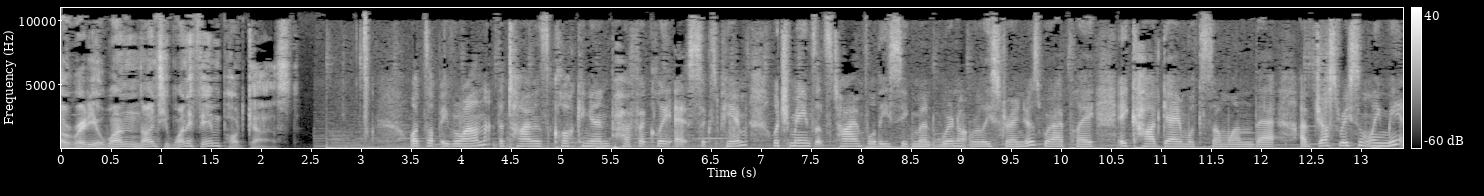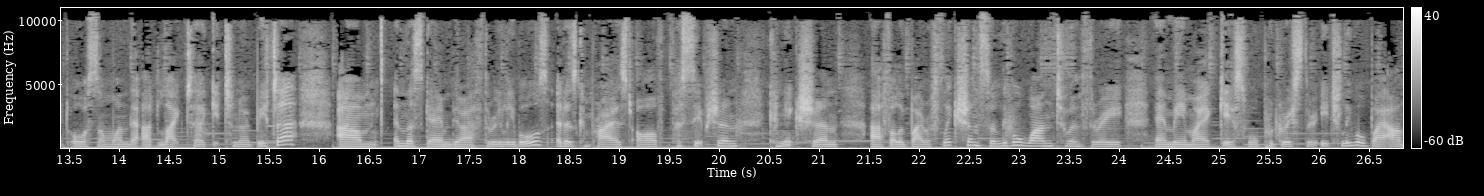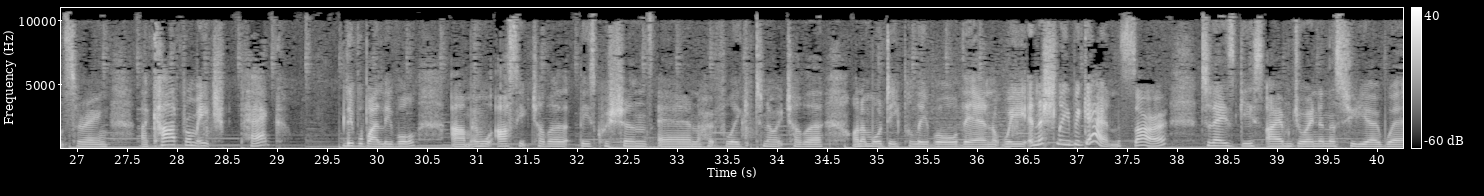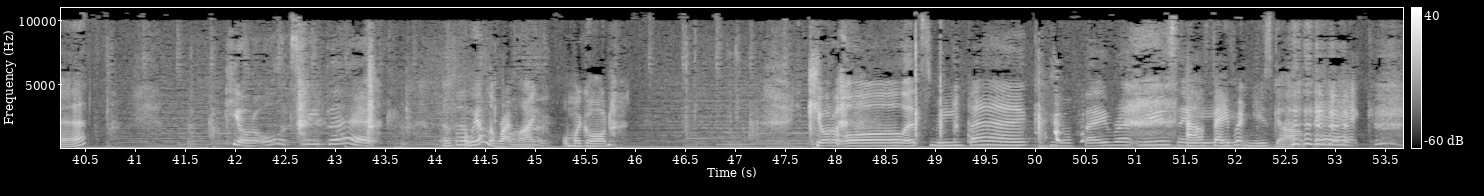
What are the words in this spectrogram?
a Radio 1 91 FM podcast. What's up, everyone? The time is clocking in perfectly at 6 pm, which means it's time for the segment We're Not Really Strangers, where I play a card game with someone that I've just recently met or someone that I'd like to get to know better. Um, in this game, there are three levels. It is comprised of perception, connection, uh, followed by reflection. So, level one, two, and three, and me and my guest will progress through each level by answering a card from each pack level by level, um, and we'll ask each other these questions and hopefully get to know each other on a more deeper level than we initially began. So, today's guest, I am joined in the studio with. Kia ora all, it's me back. Are we on the right Oh, mic? no. Oh my god. Kia ora all, it's me back. Your favourite music. Our favourite news girl, Beck.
